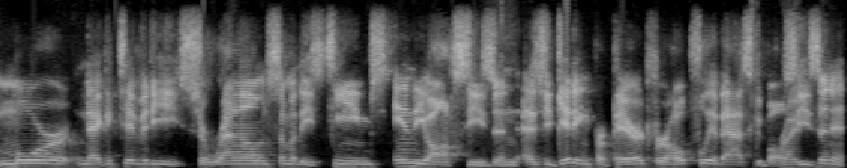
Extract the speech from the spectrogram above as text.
more negativity surround some of these teams in the offseason as you're getting prepared for hopefully a basketball right. season and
